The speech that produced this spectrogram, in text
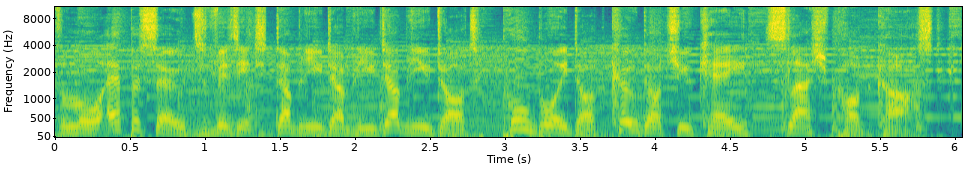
For more episodes, visit www.poolboy.co.uk slash podcast.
